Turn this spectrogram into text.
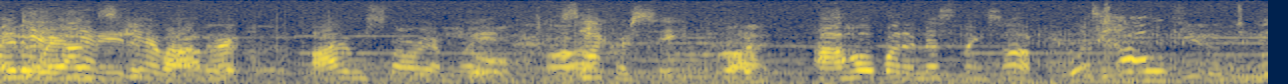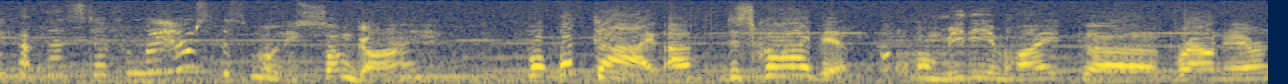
anyway, I Yes, made here, it. Robert. I'm sorry I'm late. Sacristy. Right. I hope I didn't mess things up. Who told you to pick up that stuff from my house this Oh, morning? some guy. What, what guy? Uh, describe him. Oh, medium height, uh, brown hair.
